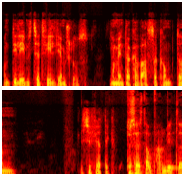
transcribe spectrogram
und die Lebenszeit fehlt ihr am Schluss. Und wenn da kein Wasser kommt, dann ist sie fertig. Das heißt, ab wann wird da,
